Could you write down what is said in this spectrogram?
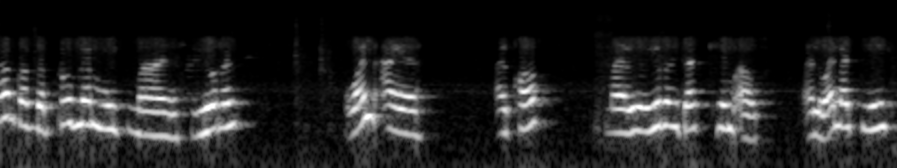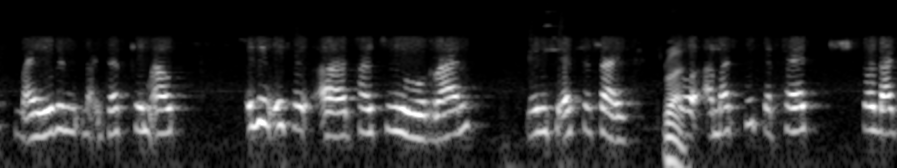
I've got the problem with my urine. When I I cough, my urine just came out, and when I sneeze, my urine just came out. Even if I uh, try to run, maybe to exercise, Right. so I must put the pad so that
